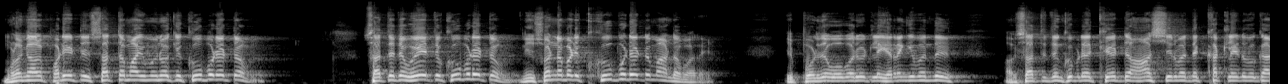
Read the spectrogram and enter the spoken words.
முழங்கால் படியிட்டு சத்தமாய் நோக்கி கூப்பிடட்டும். சத்தத்தை உயர்த்தி கூப்பிடட்டும். நீ சொன்னபடி கூப்பிடட்டும் ஆண்டவரே. இப்பொழுதே ஒவ்வொரு வீட்டில் இறங்கி வந்து சத்தத்தையும் கூப்பிட கேட்டு ஆசீர்வாதத்தை கட்டளையிடுவக்கா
